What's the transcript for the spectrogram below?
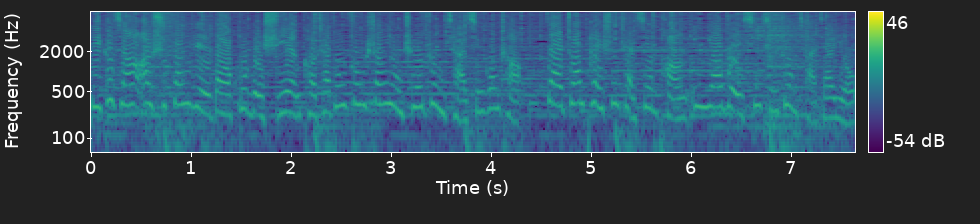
李克强二十三日到湖北十堰考察东风商用车重卡新工厂，在装配生产线旁应邀为新型重卡加油。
